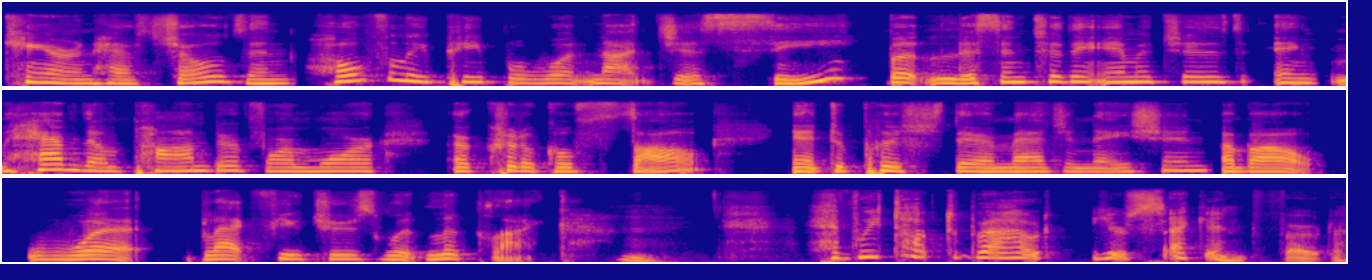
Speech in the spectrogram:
Karen has chosen, hopefully people will not just see, but listen to the images and have them ponder for more a critical thought and to push their imagination about what Black futures would look like. Hmm. Have we talked about your second photo?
